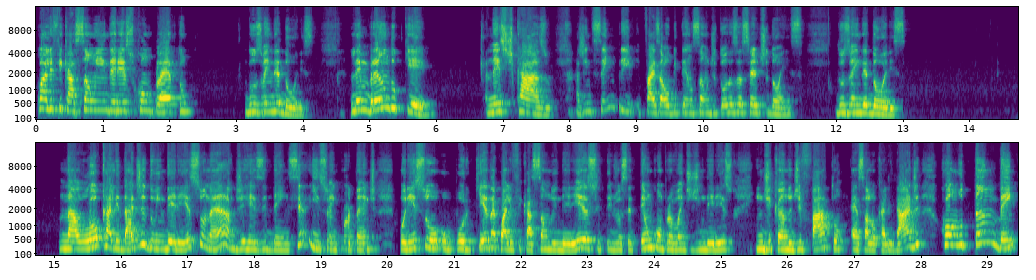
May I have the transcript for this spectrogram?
qualificação e endereço completo dos vendedores. Lembrando que, neste caso, a gente sempre faz a obtenção de todas as certidões dos vendedores na localidade do endereço, né, de residência, isso é importante, por isso o porquê da qualificação do endereço e de você ter um comprovante de endereço indicando de fato essa localidade, como também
